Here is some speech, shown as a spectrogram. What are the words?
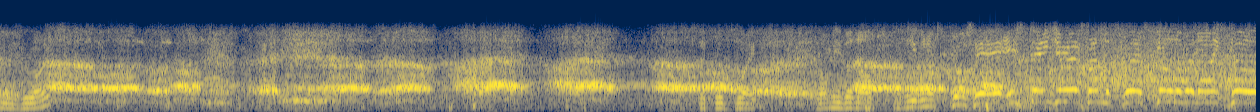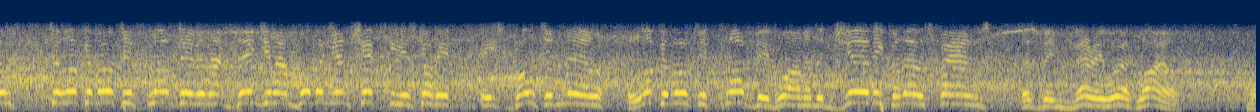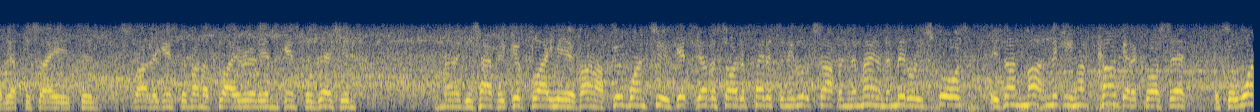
to his right. A good play from Ivanov. And Ivanov's cross here is dangerous, and the first goal of the night goes to Lokomotiv Plovdiv, and that Benjamin Boban Yanchevski has got it. It's Bolton nil, Lokomotiv Plovdiv one, and the journey for those fans has been very worthwhile. Well, we have to say it's slightly against the run of play, really, and against possession. The manager's happy. Good play here. Ivanov, good one, too. Gets the other side of Pedersen. He looks up, and the man in the middle who scores is unmarked. Nicky Hunt can't get across there. It's a one.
